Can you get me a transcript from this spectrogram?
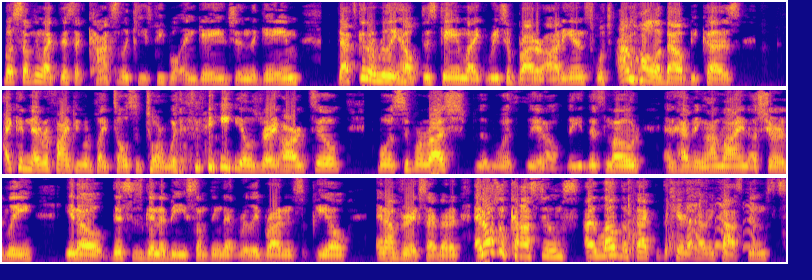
but something like this that constantly keeps people engaged in the game, that's going to really help this game like reach a broader audience, which I'm all about because I could never find people to play Toadstool Tour with me. it was very hard to. But with Super Rush, with, you know, the, this mode and having online assuredly, you know, this is going to be something that really broadens its appeal. And I'm very excited about it. And also costumes. I love the fact that the characters having costumes.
